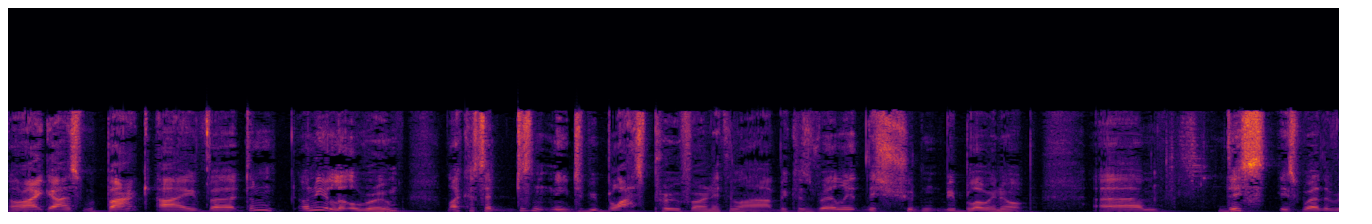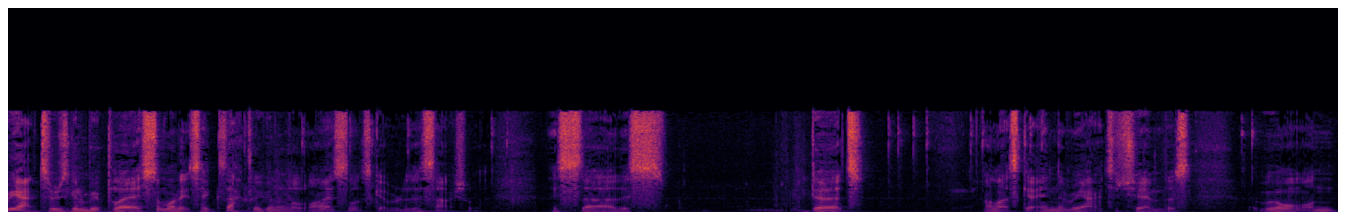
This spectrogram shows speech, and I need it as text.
Alright guys, we're back. I've uh, done only a little room. Like I said, it doesn't need to be blast proof or anything like that because really this shouldn't be blowing up. Um, this is where the reactor is going to be placed and what it's exactly going to look like. So let's get rid of this actually. This, uh, this dirt. And let's get in the reactor chambers. We want one,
